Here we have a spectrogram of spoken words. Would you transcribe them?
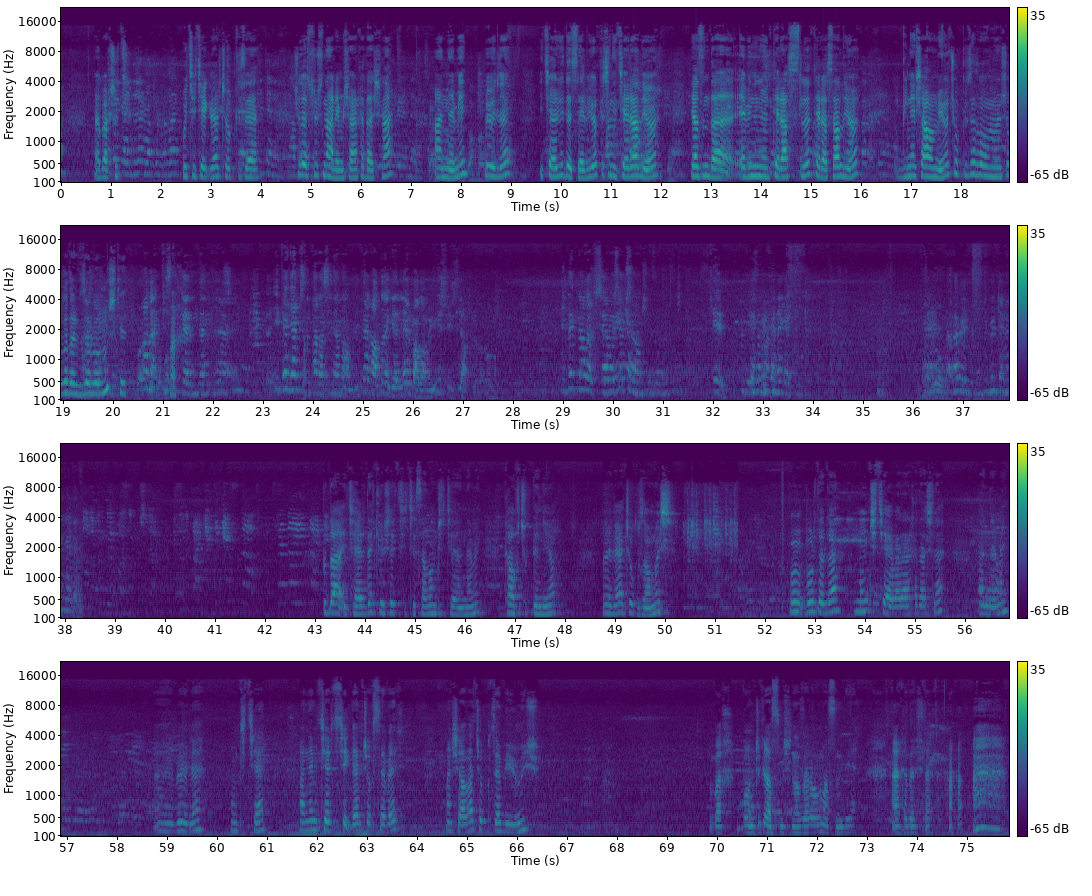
Ha, bak şu Geldiler oturdular. bu çiçekler çok güzel. İki Şu da süs narıymış arkadaşlar. Annemin böyle içeri de seviyor. Kışın içeri alıyor. Yazın da evinin ön teraslı teras alıyor. Güneş almıyor. Çok güzel olmuş. O kadar güzel olmuş ki. Ana pisliklerinden e, İpek hepsini parasıyla aldı. İpek aldı da gelinler mi alamıyor? Yüz yüz yapıyorlar onu. İpek ne alır? Şey yapmışsın. Kim? Bir tane getir. Bu da içeride köşe çiçeği, salon çiçeği annemin. Kavçuk deniyor. Böyle çok uzamış. Bu, burada da mum çiçeği var arkadaşlar. Annemin. Ee, böyle mum çiçeği. Annem içeri çiçeklerini çok sever. Maşallah çok güzel büyümüş. Bak boncuk asmış nazar olmasın diye. Arkadaşlar.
